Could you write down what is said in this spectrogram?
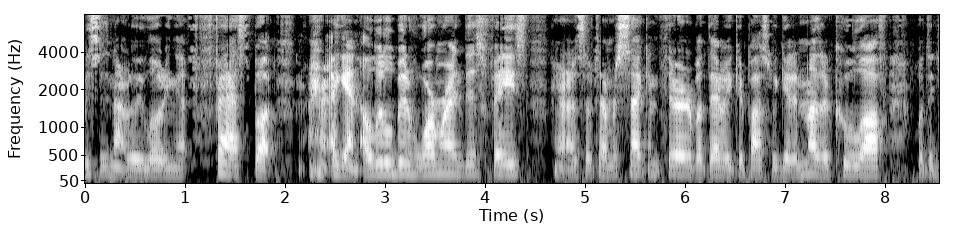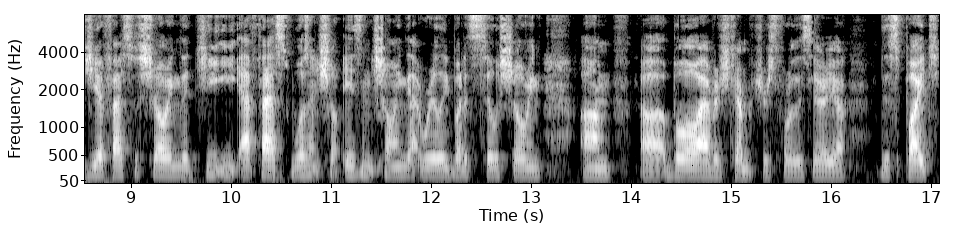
this is not really loading that fast, but again, a little bit warmer in this phase, uh, September 2nd, 3rd, but then we could possibly get another cool off. What the GFS is showing, the GEFS wasn't isn't showing that really, but it's still showing um, uh, below average temperatures for this area despite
